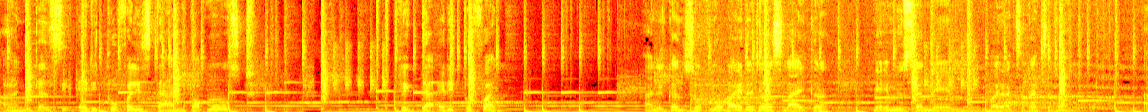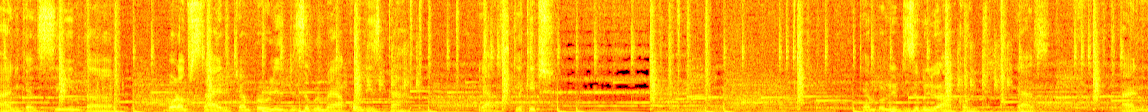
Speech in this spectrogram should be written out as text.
And you can see edit profile is there in the topmost. Click the edit profile. And it consists of your biodata like uh, name username bio etc etc and you can see in the bottom side temporarily disable my account is there yes click it. Temporarily disable your account. Yes. And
